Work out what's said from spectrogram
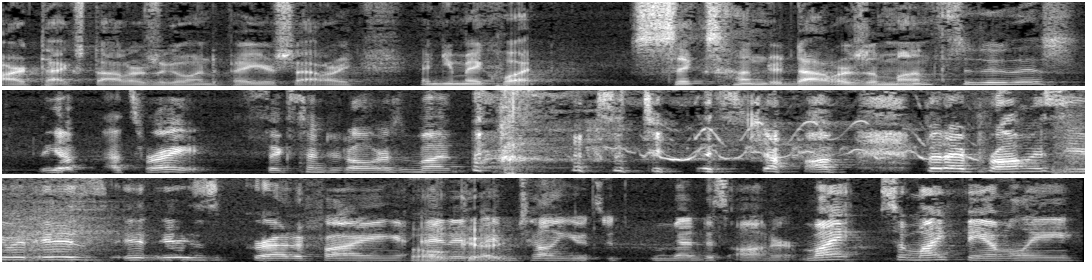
our tax dollars are going to pay your salary, and you make what six hundred dollars a month to do this. Yep, that's right. Six hundred dollars a month. to do this job. But I promise you, it is it is gratifying, okay. and it, I'm telling you, it's a tremendous honor. My so my family,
